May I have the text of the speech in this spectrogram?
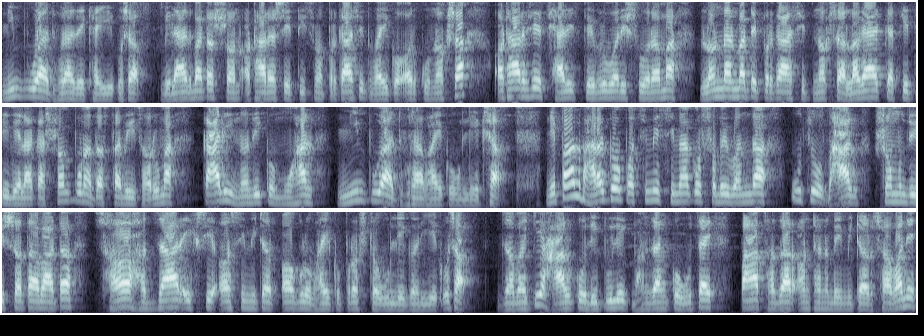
लिम्पुवाधुरा देखाइएको छ। बेलायतबाट सन् अठार सय तिसमा प्रकाशित भएको अर्को नक्सा अठार सय छ्यालिस फेब्रुअरी सोह्रमा लन्डनबाटै प्रकाशित नक्सा लगायतका त्यति बेलाका सम्पूर्ण दस्तावेजहरूमा काली नदीको मुहान लिम्पुवाधुरा भएको उल्लेख छ। नेपाल भारतको पश्चिमी सीमाको सबैभन्दा उच्चो भाग समुद्री सतहबाट छ हजार एक सय अस्सी मिटर अग्लो भएको प्रष्ट उल्लेख गरिएको छ। जबकि हालको लिपुलेक भन्जाङको उचाइ पाँच हजार अन्ठानब्बे मिटर छ भने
